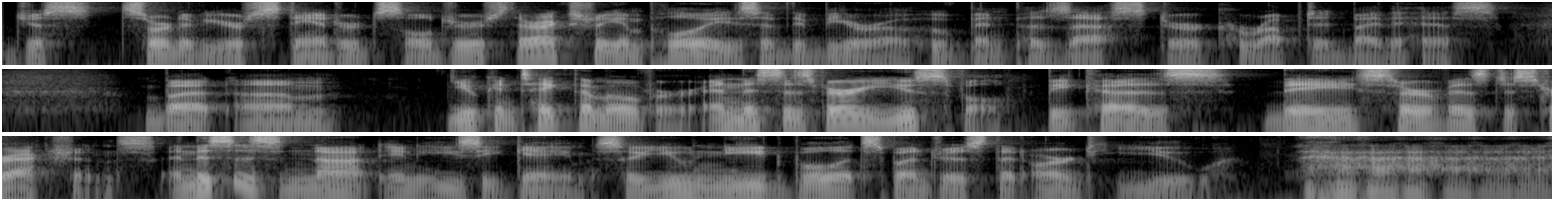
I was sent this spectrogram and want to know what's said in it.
just sort of your standard soldiers. They're actually employees of the Bureau who've been possessed or corrupted by the hiss. But um, you can take them over, and this is very useful because they serve as distractions. And this is not an easy game, so you need bullet sponges that aren't you.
